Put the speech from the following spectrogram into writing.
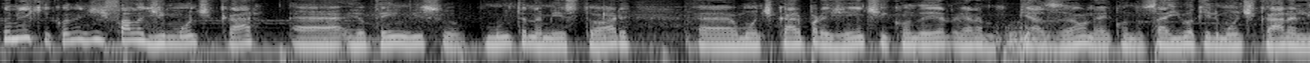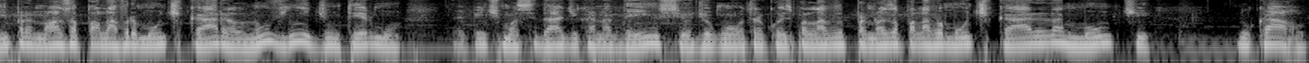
Dominique, quando a gente fala de Monte Car, uh, eu tenho isso muito na minha história. Uh, o Monte Car pra gente, quando era piazão, né? Quando saiu aquele Monte Car ali, para nós a palavra Monte Car, ela não vinha de um termo, de repente, uma cidade canadense ou de alguma outra coisa. Para nós a palavra Monte Car era monte no carro.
